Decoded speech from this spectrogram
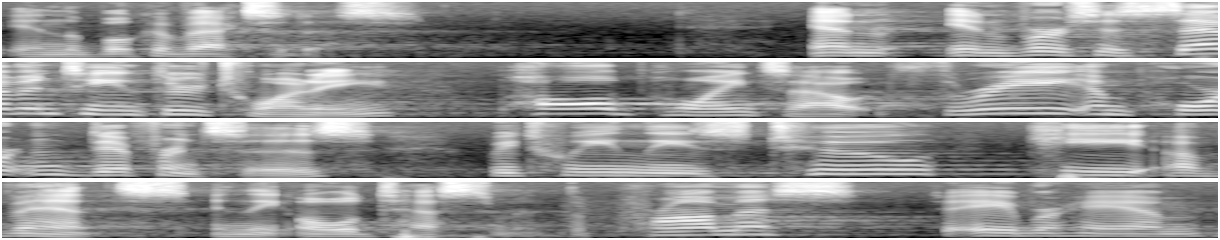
in the book of Exodus. And in verses 17 through 20, Paul points out three important differences between these two key events in the Old Testament the promise to Abraham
